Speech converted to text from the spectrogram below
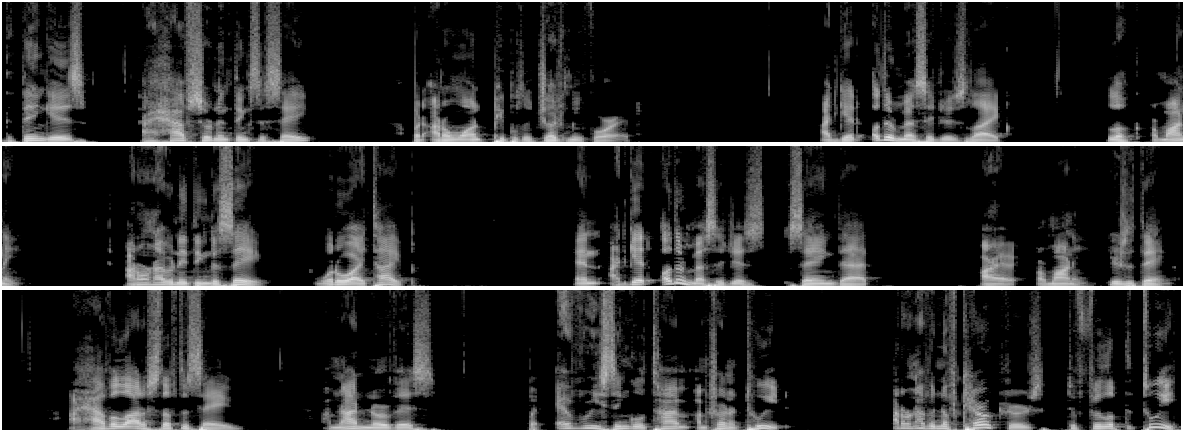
The thing is, I have certain things to say, but I don't want people to judge me for it. I'd get other messages like, Look, Armani, I don't have anything to say. What do I type? And I'd get other messages saying that, All right, Armani, here's the thing. I have a lot of stuff to say. I'm not nervous, but every single time I'm trying to tweet, I don't have enough characters to fill up the tweet.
